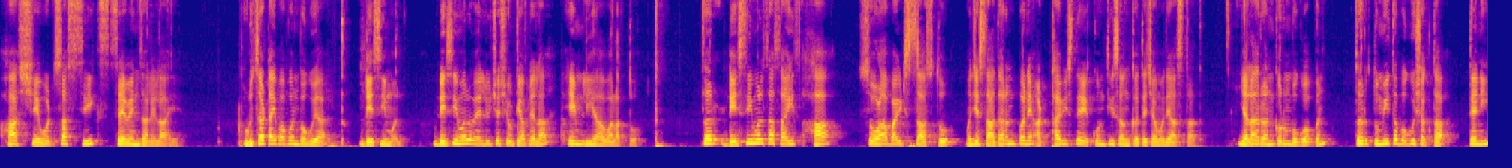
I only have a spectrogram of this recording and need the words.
हा शेवटचा सिक्स सेवन झालेला आहे. पुढचा टाईप आपण बघूया डेसिमल डेसिमल व्हॅल्यूच्या शेवटी आपल्याला एम लिहावा लागतो. तर डेसिमलचा साईज हा सोळा बाईट्सचा असतो. म्हणजे साधारणपणे अठ्ठावीस ते एकोणतीस अंक त्याच्यामध्ये असतात. याला रन करून बघू आपण. तर तुम्ही इथं बघू शकता त्यांनी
